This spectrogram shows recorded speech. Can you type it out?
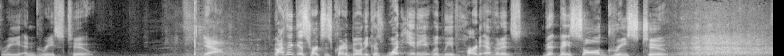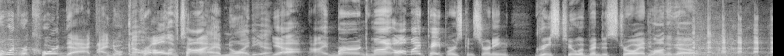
III and Grease 2. Yeah. Now, I think this hurts his credibility because what idiot would leave hard evidence that they saw Grease 2? Who would record that? I don't know. For all of time. I have no idea. Yeah, I burned my all my papers concerning Grease 2 have been destroyed long ago.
